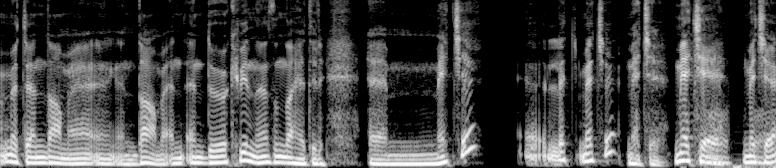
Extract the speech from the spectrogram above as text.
møte en dame, en, dame en, en død kvinne, som da heter eh, Meche? Eh, Let- Meche? Meche. Meche. Meche.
